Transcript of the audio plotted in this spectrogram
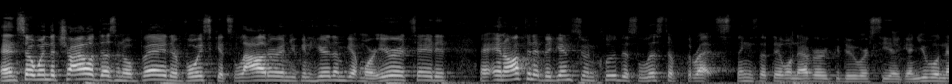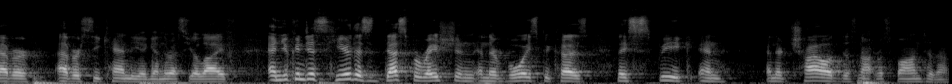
And so when the child doesn't obey, their voice gets louder and you can hear them get more irritated. And often it begins to include this list of threats, things that they will never do or see again. You will never, ever see candy again the rest of your life. And you can just hear this desperation in their voice because they speak and, and their child does not respond to them.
